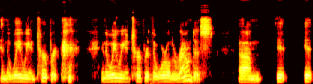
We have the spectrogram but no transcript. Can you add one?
in the way we interpret in the way we interpret the world around us, um, it it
